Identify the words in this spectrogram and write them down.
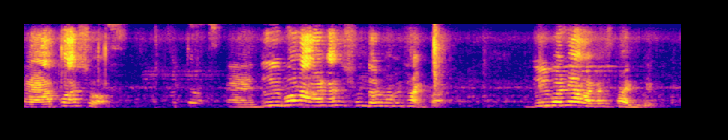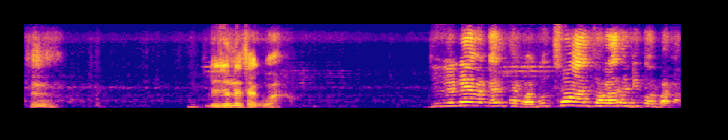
হ্যাঁ আপু আসো। হ্যাঁ দুই বোন আমার কাছে সুন্দরভাবে থাকবা। দুই বোনই আমার কাছে থাকবে। হুম। দুজনে থাকবা? দুজনেই আমার কাছে থাকবা বুঝছ? আর ঝগড়াঝাটি করবা না।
